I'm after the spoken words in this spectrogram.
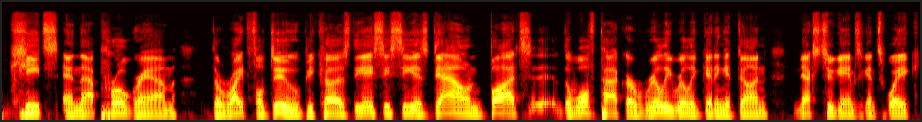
Keatts and that program the rightful due because the ACC is down, but the Wolfpack are really, really getting it done. Next two games against Wake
